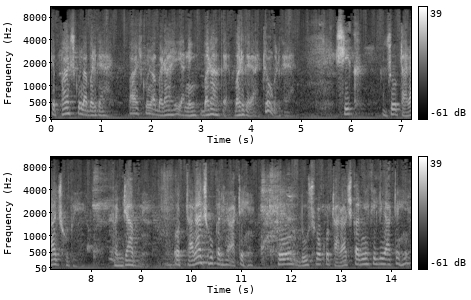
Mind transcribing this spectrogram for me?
कि पाँच गुना बढ़ गया है। पाँच गुना बढ़ा है या नहीं? बढ़ा गया, बढ़ गया है। क्यों बढ़ गया है? सिख जो ताराज हो गए पंजाब में और ताराज होकर यहाँ आते हैं तो दूसरों को ताराज करने के लिए आते हैं,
